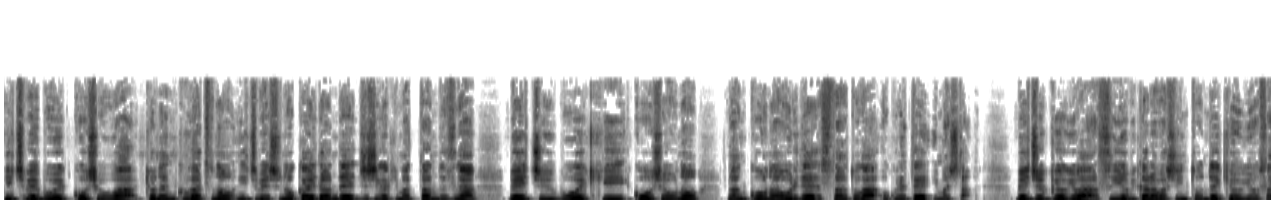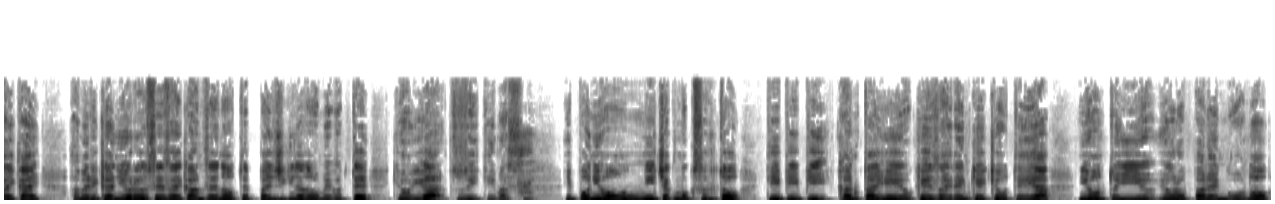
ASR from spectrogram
日米貿易交渉は去年9月の日米首脳会談で実施が決まったんですが、米中貿易交渉の難航の煽りでスタートが遅れていました。米中協議は水曜日からワシントンで協議を再開、アメリカによる制裁関税の撤廃時期などをめぐって協議が続いています。はい一方、日本に着目すると TPP 環太平洋経済連携協定や日本と EU ヨーロッパ連合の、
